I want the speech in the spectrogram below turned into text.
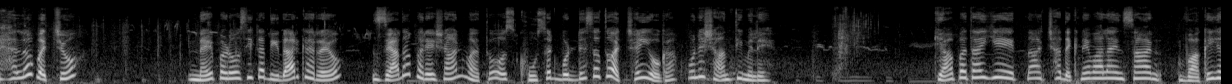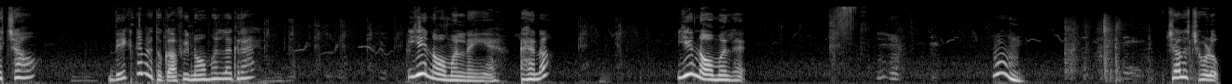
हेलो बच्चों। नए पड़ोसी का दीदार कर रहे हो? ज़्यादा परेशान मत हो उस खूसट बुड्ढे से तो अच्छा ही होगा उन्हें शांति मिले। क्या पता ये इतना अच्छा दिखने वाला इंसान वाकई अच्छा हो? देखने में तो काफ़ी नॉर्मल लग रहा है। ये नॉर्मल नहीं है है ना? ये नॉर्मल है। हम्म। चलो छोड़ो।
